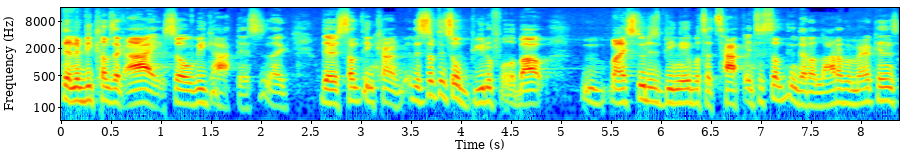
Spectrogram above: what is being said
then it becomes like, all right, so we got this. Like there's something kind of there's something so beautiful about my students being able to tap into something that a lot of Americans,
